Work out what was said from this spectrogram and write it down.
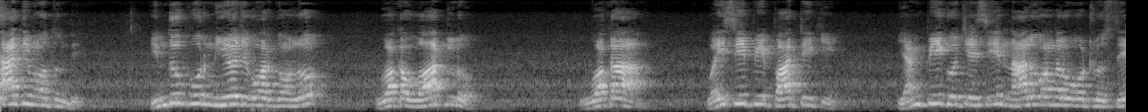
సాధ్యమవుతుంది? హిందూపూర్ నియోజకవర్గంలో ఒక వార్డులో ఒక వైసీపీ పార్టీకి ఎంపీకి వచ్చేసి నాలుగు వందల ఓట్లు వస్తే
